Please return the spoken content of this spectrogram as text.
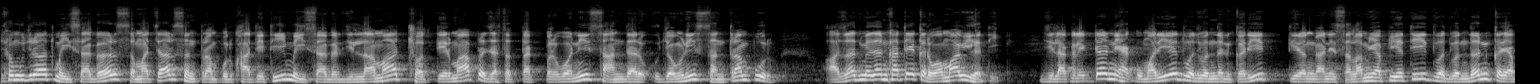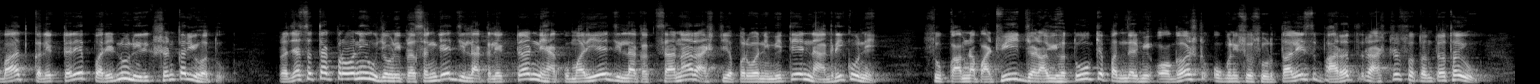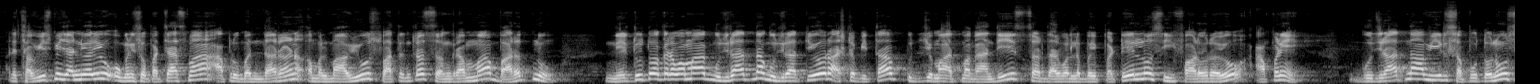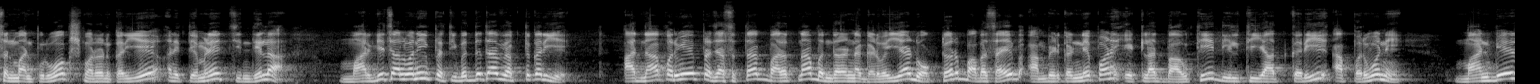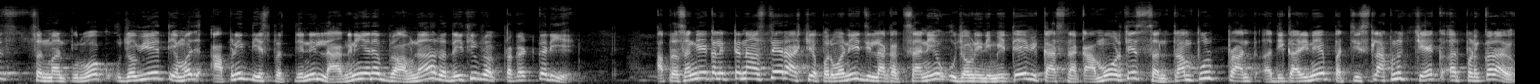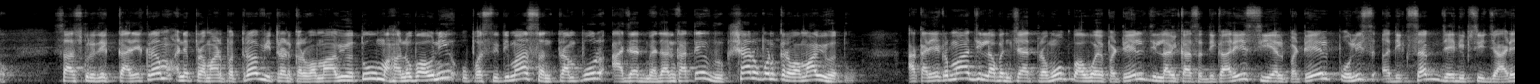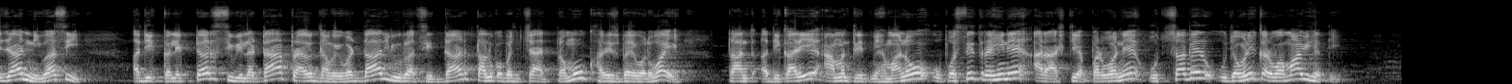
ગુજરાત મહીસાગર સમાચાર સંતરામપુર ખાતેથી મહીસાગર જિલ્લામાં છોતેરમાં પ્રજાસત્તાક પર્વની શાનદાર ઉજવણી સંતરામપુર આઝાદ મેદાન ખાતે કરવામાં આવી હતી. જિલ્લા કલેક્ટર નેહા કુમારીએ ધ્વજવંદન કરી તિરંગાને સલામી આપી હતી. ધ્વજવંદન કર્યા બાદ કલેક્ટરે પરેડનું નિરીક્ષણ કર્યું હતું. પ્રજાસત્તાક પર્વની ઉજવણી પ્રસંગે જિલ્લા કલેક્ટર નેહા કુમારીએ જિલ્લા કક્ષાના રાષ્ટ્રીય પર્વ નિમિત્તે નાગરિકોને શુભકામના પાઠવી જણાવ્યું હતું કે પંદરમી ઓગસ્ટ ઓગણીસો સુડતાલીસ ભારત રાષ્ટ્ર સ્વતંત્ર થયું અને છવ્વીસમી જાન્યુઆરી ઓગણીસો પચાસમાં આપણું બંધારણ અમલમાં આવ્યું, સ્વાતંત્ર્ય સંગ્રામમાં ભારતનું નેતૃત્વ કરવામાં ગુજરાતના ગુજરાતીઓ રાષ્ટ્રપિતા પૂજ્ય મહાત્મા ગાંધી, સરદાર વલ્લભભાઈ પટેલનો સિંહ ફાળો રહ્યો. આપણે ગુજરાતના વીર સપૂતોનું સન્માનપૂર્વક સ્મરણ કરીએ અને તેમણે ચિંધેલા માર્ગે ચાલવાની પ્રતિબદ્ધતા વ્યક્ત કરીએ. આજના પર્વે પ્રજાસત્તાક ભારતના બંધારણના ઘડવૈયા ડૉક્ટર બાબા સાહેબ આંબેડકરને પણ એટલા જ ભાવથી દિલથી યાદ કરી આ પર્વને માનભેર સન્માનપૂર્વક ઉજવીએ તેમજ આપણી દેશ પ્રત્યેની લાગણી અને ભાવના હૃદયથી પ્ર- પ્રકટ કરીએ. આ પ્રસંગે કલેક્ટરના હસ્તે રાષ્ટ્રીય પર્વની જિલ્લા કક્ષાની ઉજવણી નિમિત્તે વિકાસના કામો અર્થે સંતરામપુર પ્રાંત અધિકારીને પચીસ લાખનો ચેક અર્પણ કરાયો. સાંસ્કૃતિક કાર્યક્રમ અને પ્રમાણપત્ર વિતરણ કરવામાં આવ્યું હતું. મહાનુભાવોની ઉપસ્થિતિમાં સંતરામપુર આઝાદ મેદાન ખાતે વૃક્ષારોપણ કરવામાં આવ્યું હતું. આ કાર્યક્રમમાં જિલ્લા પંચાયત પ્રમુખ બાબુભાઈ પટેલ, જિલ્લા વિકાસ અધિકારી સીએલ પટેલ, પોલીસ અધિક્ષક જયદીપસિંહ જાડેજા, નિવાસી અધિક કલેક્ટર સિવિલ અટા, પ્રાયોજના વહીવટદાર યુવરાજ સિદ્ધાર્થ, તાલુકા પંચાયત પ્રમુખ હરીશભાઈ વડવાઈ, પ્રાંત અધિકારી આમંત્રિત મહેમાનો ઉપસ્થિત રહીને આ રાષ્ટ્રીય પર્વને ઉત્સાહભેર ઉજવણી કરવામાં આવી હતી.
